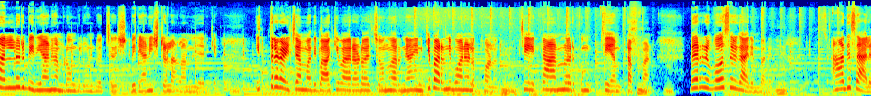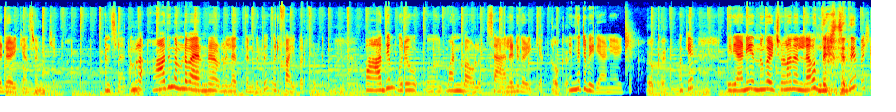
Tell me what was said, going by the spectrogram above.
നല്ലൊരു ബിരിയാണി നമ്മുടെ മുമ്പിൽ കൊണ്ടുവച്ച് ബിരിയാണി ഇഷ്ടമുള്ള ആളാണെന്ന് വിചാരിക്കുക ഇത്ര കഴിച്ചാൽ മതി ബാക്കി വേറെവിടെ വെച്ചോ എന്ന് പറഞ്ഞാൽ എനിക്ക് പറഞ്ഞു പോകാൻ എളുപ്പമാണ്. കാണുന്നവർക്കും ചെയ്യാൻ ടഫാണ് വേറെ റിവേഴ്സ് ഒരു കാര്യം പറയാം. ആദ്യം സാലഡ് കഴിക്കാൻ ശ്രമിക്കുക മനസ്സിലായി? നമ്മൾ ആദ്യം നമ്മുടെ വയറിന്റെ ഉള്ളിൽ എത്തേണ്ടത് ഒരു ഫൈബർ ഫുഡ് അപ്പോൾ ആദ്യം ഒരു വൺ ബൗൾ സാലഡ് കഴിക്കുക. എന്നിട്ട് ബിരിയാണി കഴിക്കുക. ഓക്കെ ബിരിയാണി എന്നും കഴിച്ചോളാനല്ല ഉദ്ദേശിച്ചത് പക്ഷെ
